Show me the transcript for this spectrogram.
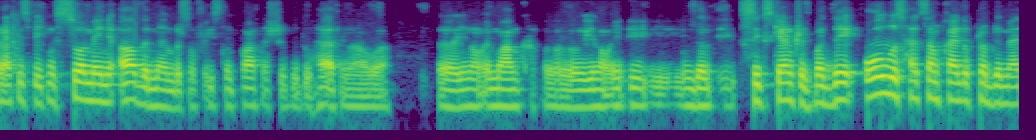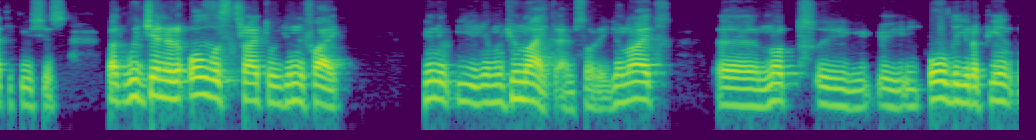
Frankly speaking, so many other members of Eastern Partnership we do have in our, uh, you know, among, uh, you know, in, in, the six countries, but they always had some kind of problematic issues. But we generally always try to unify, uni, unite, I'm sorry, unite uh, not uh, all the European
